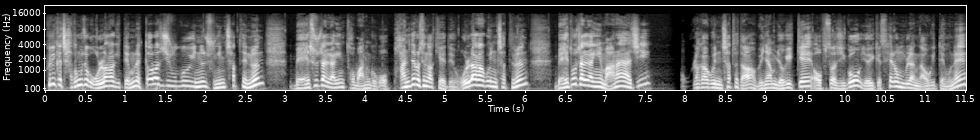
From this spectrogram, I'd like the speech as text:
그러니까 자동적으로 올라가기 때문에 떨어지고 있는 중인 차트는 매수 잔량이 더 많은 거고 반대로 생각해야 돼요. 올라가고 있는 차트는 매도 잔량이 많아야지 올라가고 있는 차트다. 왜냐하면 여기 게 없어지고 여기 게 새로운 물량 나오기 때문에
